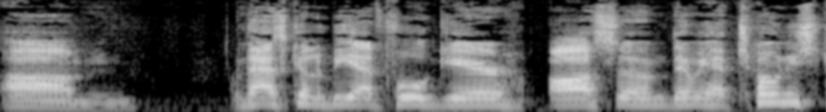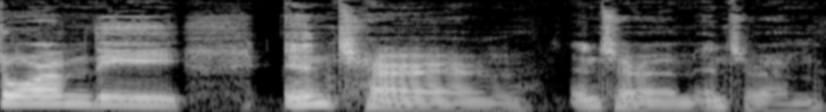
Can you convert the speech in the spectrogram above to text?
Um, that's going to be at full gear. Awesome. Then we had Toni Storm, the interim, interim, interim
